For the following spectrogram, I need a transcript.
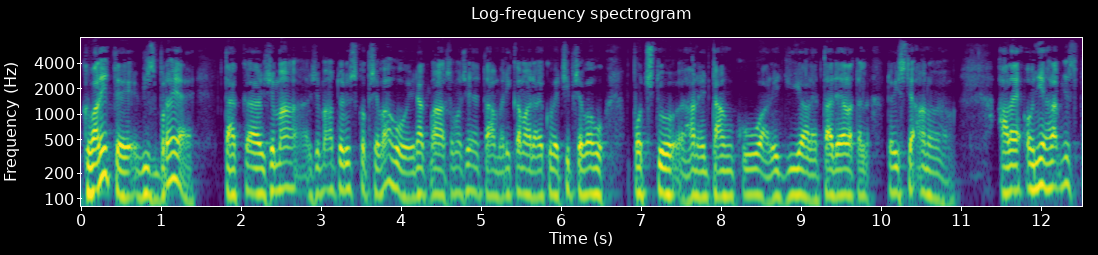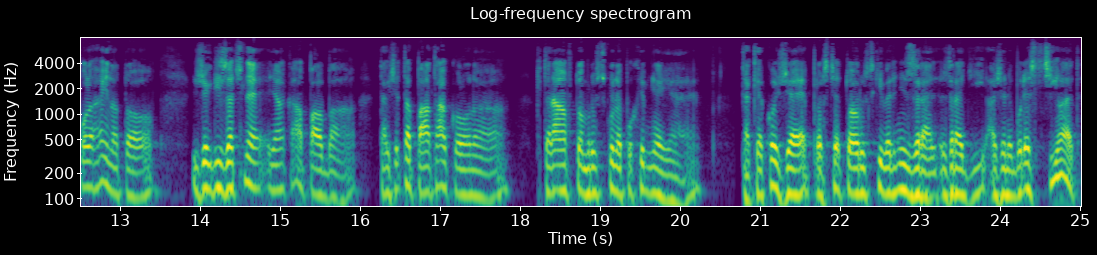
kvality výzbroje, tak eh, že má, že má to Rusko převahu. Jinak má samozřejmě ta Amerika má daleko větší převahu v počtu nevím, tanků a lidí a letadel a tak. To jistě ano. Jo. Ale oni hlavně spolehají na to, že když začne nějaká palba, takže ta pátá kolona, která v tom Rusku nepochybně je, tak jakože prostě to ruský vedení zradí a že nebude střílet.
